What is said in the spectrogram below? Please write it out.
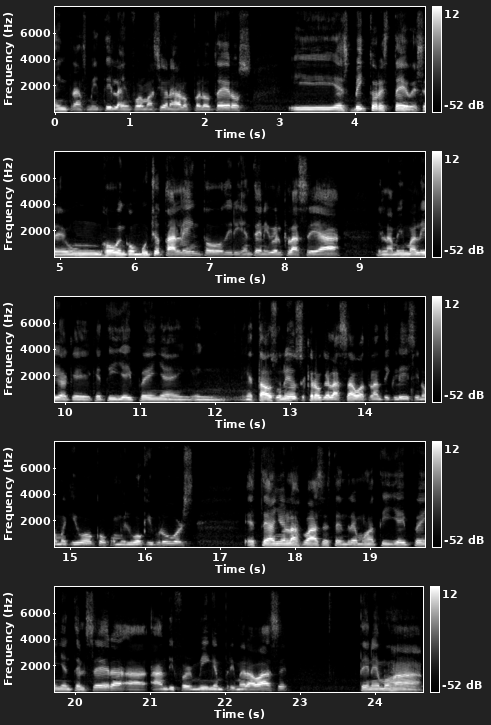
en transmitir las informaciones a los peloteros y es Víctor Esteves, eh, un joven con mucho talento, dirigente de nivel clase A en la misma liga que, que TJ Peña en, Estados Unidos, creo que la South Atlantic League, si no me equivoco, con Milwaukee Brewers. Este año en las bases tendremos a TJ Peña en tercera, a Andy Fermín en primera base. Tenemos a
